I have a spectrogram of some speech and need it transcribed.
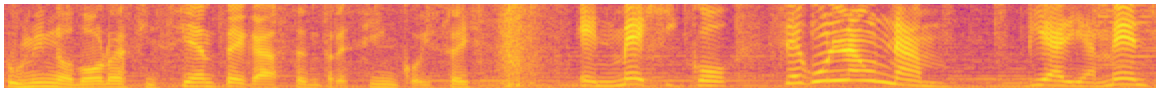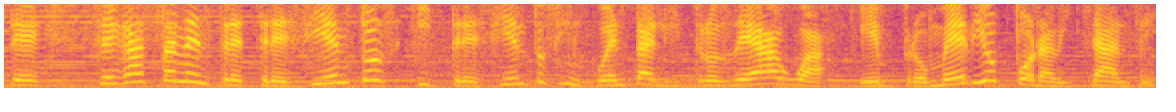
Un inodoro eficiente gasta entre 5 y 6. En México, según la UNAM, diariamente se gastan entre 300 y 350 litros de agua en promedio por habitante.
